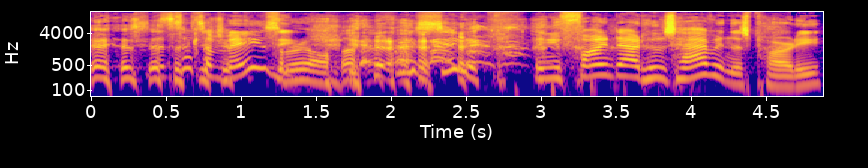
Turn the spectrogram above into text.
It's, That's, it's that's amazing. Thrill. Cigarette. and you find out who's having this party,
